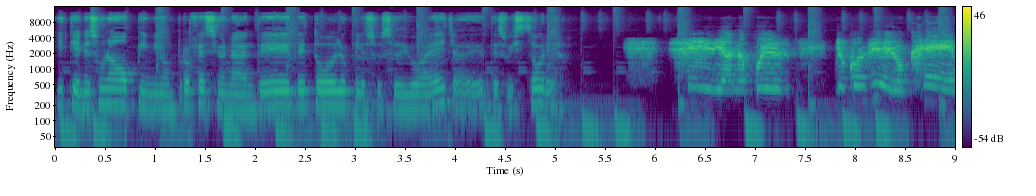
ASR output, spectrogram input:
y tienes una opinión profesional de, todo lo que le sucedió a ella, de, su historia. Sí, Diana, pues yo considero que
